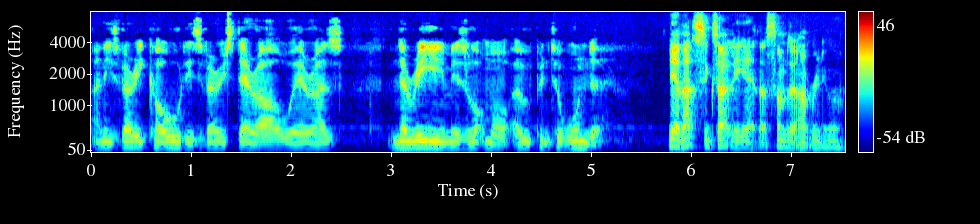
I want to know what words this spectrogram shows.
and he's very cold, he's very sterile, whereas Narim is a lot more open to wonder. Yeah, that's exactly it. That sums it up really well.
